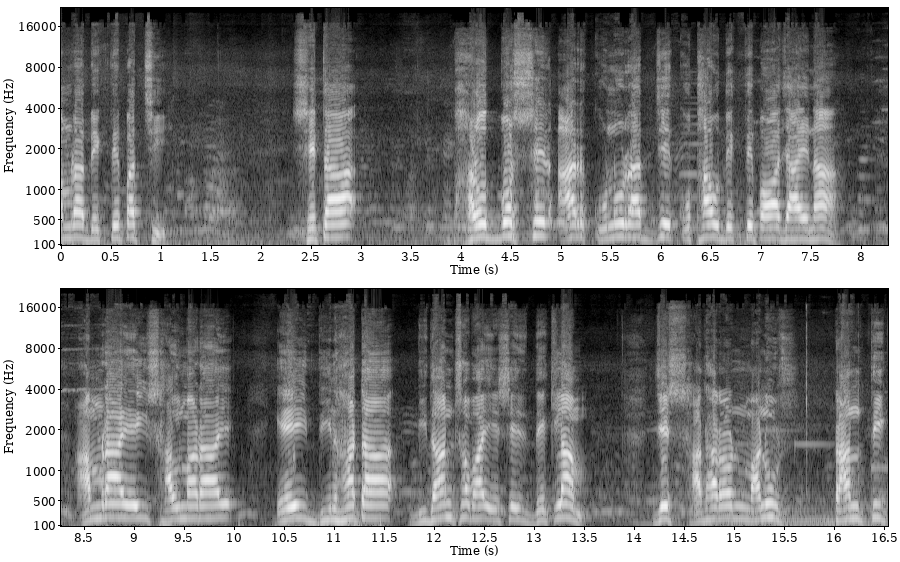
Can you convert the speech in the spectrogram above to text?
আমরা দেখতে পাচ্ছি, সেটা ভারতবর্ষের আর কোনো রাজ্যে কোথাও দেখতে পাওয়া যায় না। আমরা এই শালমারায়, এই দিনহাটা বিধানসভায় এসে দেখলাম যে সাধারণ মানুষ, প্রান্তিক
